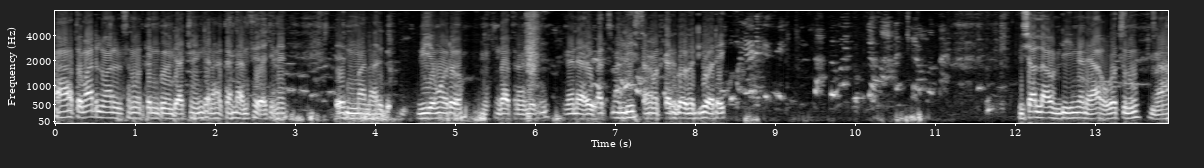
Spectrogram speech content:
to madal madal sanmat kan gon da cin gana kan dan sai ajine en mana wiyo modo ngatana ni ngana atana di sanmat kan gon di wadai inshallah ndi ngana ya watunu na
